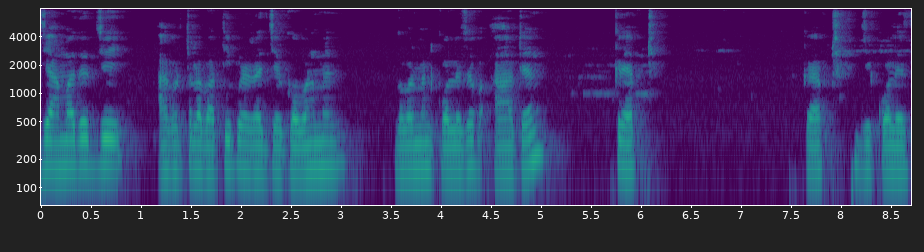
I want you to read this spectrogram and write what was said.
যে আমাদের যে আগরতলা বা ত্রিপুরা রাজ্যের government government college of art and craft craft যে কলেজ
